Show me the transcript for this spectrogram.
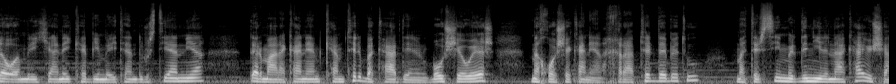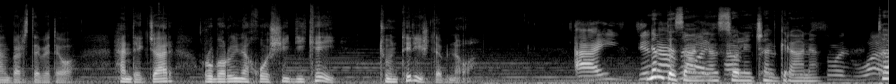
لەو ئەمریکیانەی کە بیمەی تەندروستیان نییە دەرمانەکانیان کەمتر بەکاردێنن و بەو شێوەیەش نەخۆشیەکانیان خراپتر دەبێت و مەترسی مردنی لەناکاویشیان بەرز دەبێتەوە هەندێک جار ڕوبەڕوی نەخۆشی دیکەی توندتریش دەبنەوە. نەمدەزانی ئەنسۆلین چەند گرانە تا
